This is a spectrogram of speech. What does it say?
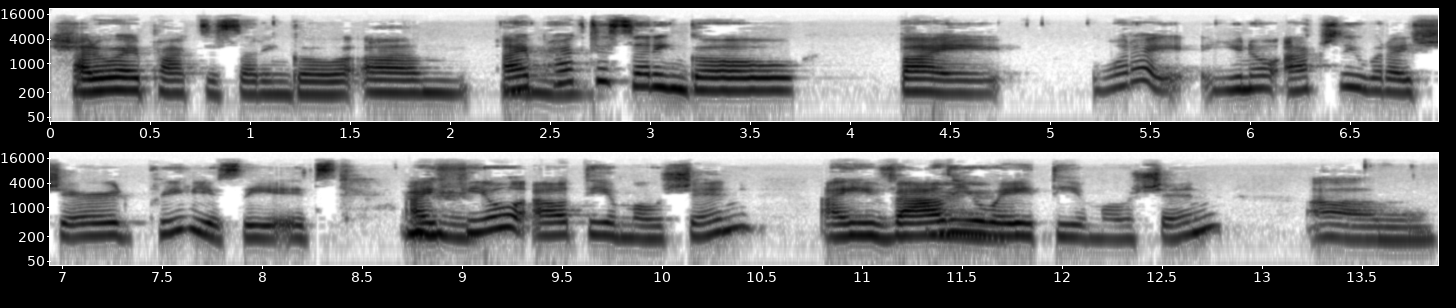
How do I practice letting go? Um, mm-hmm. I practice letting go by what I, you know, actually what I shared previously. It's mm-hmm. I feel out the emotion, I evaluate mm. the emotion, um,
